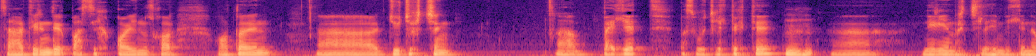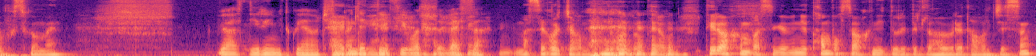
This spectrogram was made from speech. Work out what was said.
За тэрэн дээр бас их гоё нь болохоор одоо энэ жүжигчин балет бас үжгэлдэг те. Аа нэрийн мөрчлөө хэм бэлээ нөө өсгөө маань. Яа нэрийг мэдгүй ямар ч балетын хэсгийг бол байсан. Нас их хурж байгаа юм. Тэр охин бас ингээ миний том болсон охины дүрэдэрлээ хувираа тоглож исэн.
